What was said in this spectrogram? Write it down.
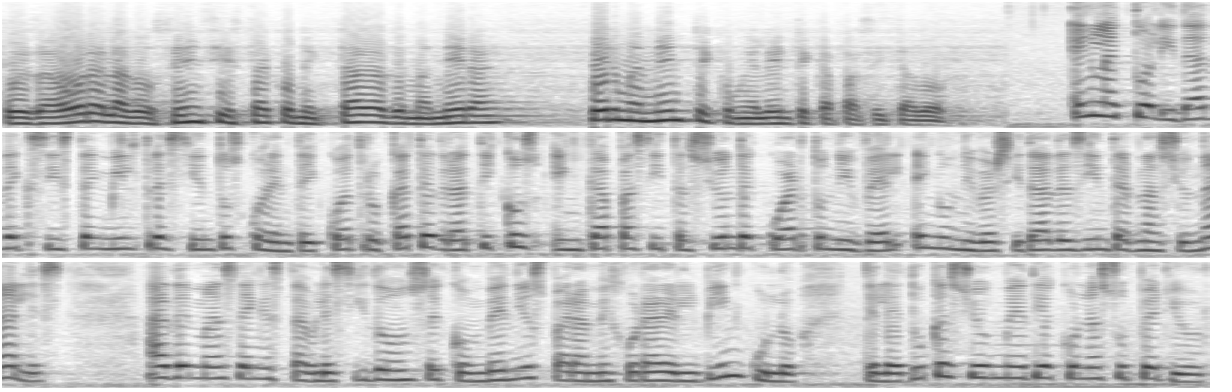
pues ahora la docencia está conectada de manera permanente con el ente capacitador. En la actualidad existen 1.344 catedráticos en capacitación de cuarto nivel en universidades internacionales. Además, se han establecido 11 convenios para mejorar el vínculo de la educación media con la superior.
